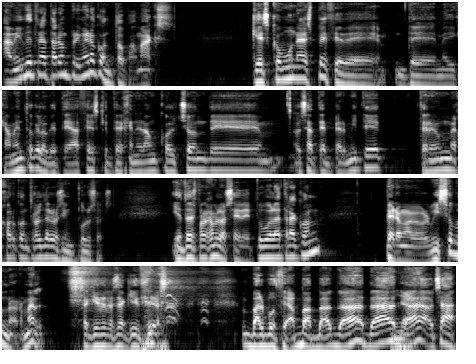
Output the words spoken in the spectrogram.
A mí me trataron primero con Topamax, que es como una especie de, de medicamento que lo que te hace es que te genera un colchón de... O sea, te permite tener un mejor control de los impulsos. Y entonces, por ejemplo, se detuvo el atracón, pero me volví subnormal. O sea, decir, o sea, sea, balbuceaba, ba, ba, ba, Ya. ba. o sea,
